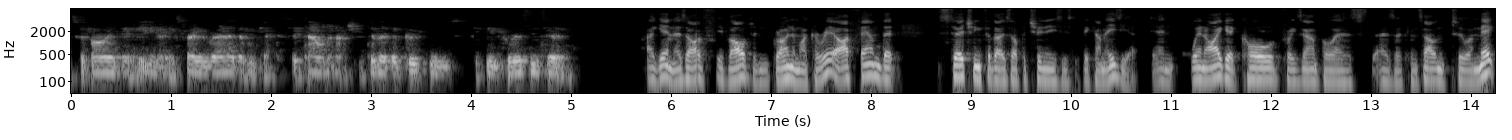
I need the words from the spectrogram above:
survive it. You know, it's very rare that we get to sit down and actually deliver good news to people, isn't it? Again, as I've evolved and grown in my career, I've found that searching for those opportunities has become easier. And when I get called, for example, as as a consultant to a MET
